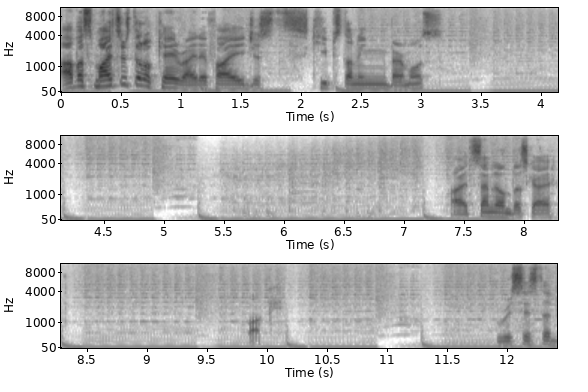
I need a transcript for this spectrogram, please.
Ah, but Smite's still okay, right? If I just keep stunning Vermos. Alright, send it on this guy. Fuck. Resisted.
